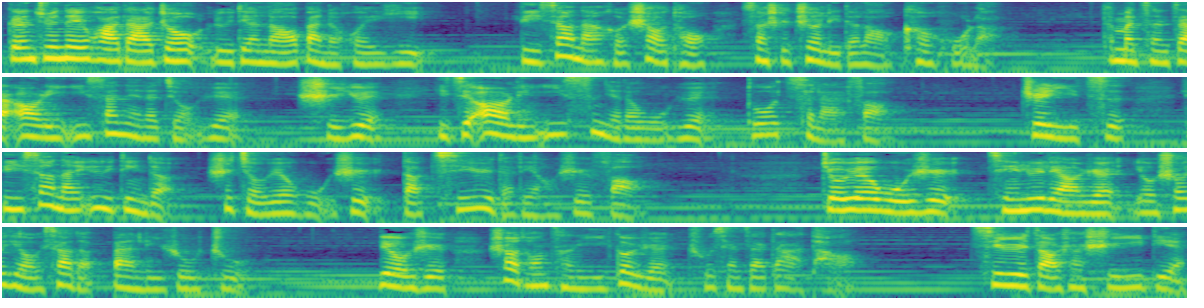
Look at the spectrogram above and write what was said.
根据内华达州旅店老板的回忆，李向南和少彤算是这里的老客户了，他们曾在二零一三年的九月、十月以及二零一四年的五月多次来访。这一次，李向南预定的是九月五日到七日的两日房。九月五日，情侣两人有说有笑的办理入住。六日，少彤曾一个人出现在大堂。七日早上十一点，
